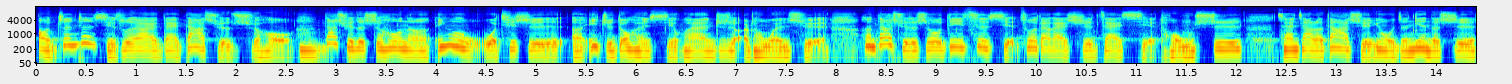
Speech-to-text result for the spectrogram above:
哦，真正写作大概在大学的时候。嗯，大学的时候呢，因为我其实呃一直都很喜欢就是儿童文学。那大学的时候第一次写作大概是在写童诗，参加了大学，因为我这念的是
